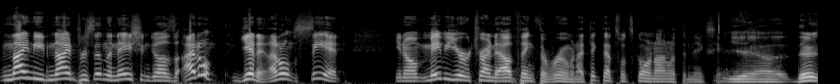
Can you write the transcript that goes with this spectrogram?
ninety nine percent of the nation goes, I don't get it, I don't see it. You know, maybe you're trying to outthink the room, and I think that's what's going on with the Knicks here. Yeah, they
